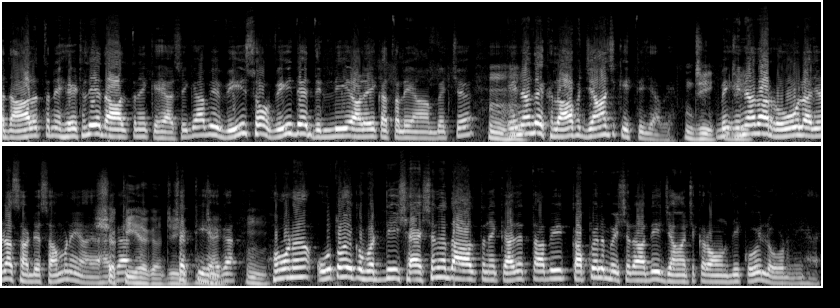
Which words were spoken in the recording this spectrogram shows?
ਅਦਾਲਤ ਨੇ ਹੇਠਲੀ ਅਦਾਲਤ ਨੇ ਕਿਹਾ ਸੀਗਾ ਵੀ 2020 ਦੇ ਦਿੱਲੀ ਵਾਲੇ ਕਤਲੇਆਮ ਵਿੱਚ ਇਹਨਾਂ ਦੇ ਖਿਲਾਫ ਜਾਂਚ ਕੀਤੀ ਜਾਵੇ। ਵੀ ਇਹਨਾਂ ਦਾ ਰੋਲ ਆ ਜਿਹੜਾ ਸਾਡੇ ਸਾਹਮਣੇ ਆਇਆ ਹੈਗਾ। ਸ਼ੱਕੀ ਹੈਗਾ, ਜੀ, ਸ਼ੱਕੀ ਹੈਗਾ। ਹੁਣ ਉਹ ਤੋਂ ਇੱਕ ਵੱਡੀ ਸੈਸ਼ਨ ਅਦਾਲਤ ਨੇ ਕਹਿ ਦਿੱਤਾ ਵੀ ਕਪਿਲ ਮਿਸ਼ਰਾ ਦੀ ਜਾਂਚ ਕਰਾਉਣ ਦੀ ਕੋਈ ਲੋੜ ਨਹੀਂ ਹੈ।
